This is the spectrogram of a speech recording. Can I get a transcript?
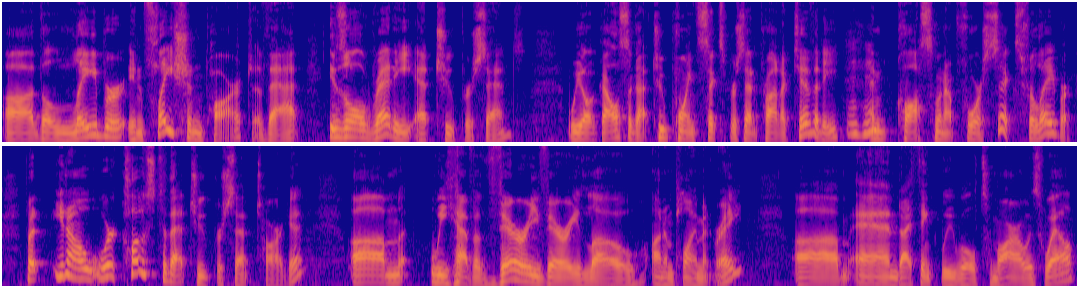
uh, the labor inflation part of that is already at 2%. We also got 2.6% productivity, mm-hmm. and costs went up 4.6 for labor. But, you know, we're close to that 2% target. Um, we have a very, very low unemployment rate, um, and I think we will tomorrow as well.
